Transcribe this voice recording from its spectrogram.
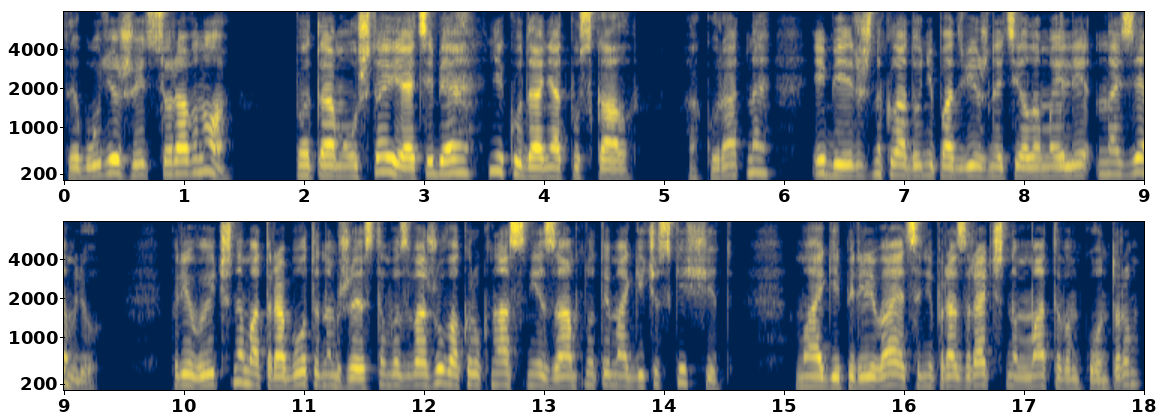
Ты будешь жить все равно, потому что я тебя никуда не отпускал. Аккуратно и бережно кладу неподвижное тело Мелли на землю. Привычным, отработанным жестом возвожу вокруг нас незамкнутый магический щит. Магия переливается непрозрачным матовым контуром,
